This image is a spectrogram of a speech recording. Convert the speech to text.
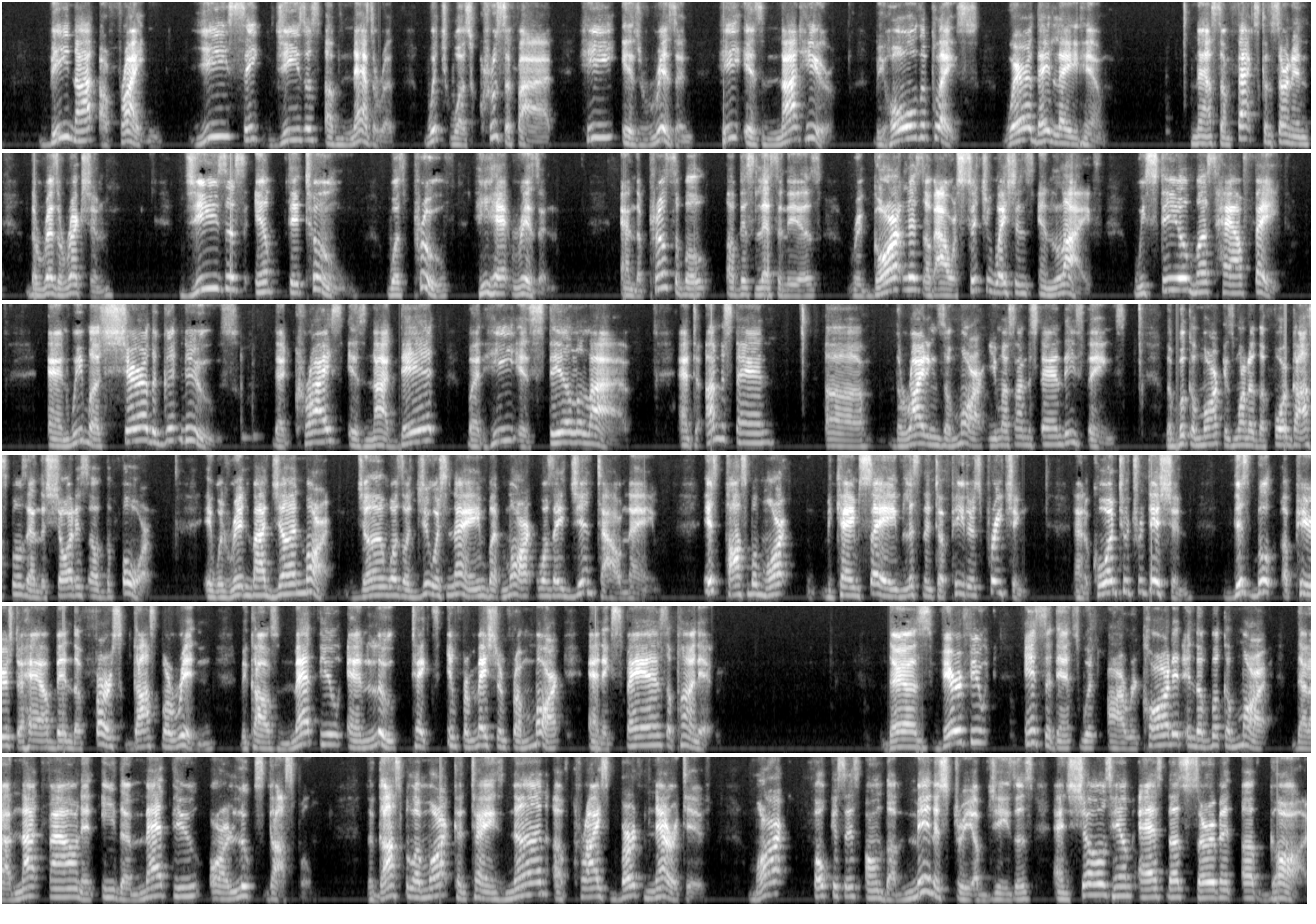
Be not affrighted, ye seek Jesus of Nazareth, which was crucified. He is risen. He is not here. Behold the place where they laid him. Now, some facts concerning the resurrection Jesus' empty tomb was proof he had risen. And the principle of this lesson is regardless of our situations in life, we still must have faith and we must share the good news that Christ is not dead, but he is still alive. And to understand uh, the writings of Mark, you must understand these things. The book of Mark is one of the four gospels and the shortest of the four. It was written by John Mark. John was a Jewish name, but Mark was a Gentile name. It's possible Mark became saved listening to Peter's preaching. And according to tradition, this book appears to have been the first gospel written because Matthew and Luke takes information from Mark and expands upon it. There's very few incidents which are recorded in the book of Mark that are not found in either Matthew or Luke's gospel. The Gospel of Mark contains none of Christ's birth narrative. Mark focuses on the ministry of Jesus and shows him as the servant of God.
